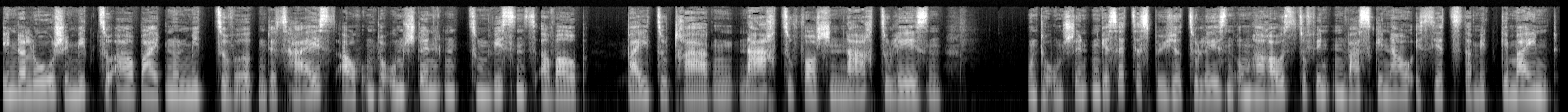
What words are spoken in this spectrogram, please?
in der Loge mitzuarbeiten und mitzuwirken. Das heißt, auch unter Umständen zum Wissenserwerb beizutragen, nachzuforschen, nachzulesen, unter Umständen Gesetzesbücher zu lesen, um herauszufinden, was genau ist jetzt damit gemeint.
